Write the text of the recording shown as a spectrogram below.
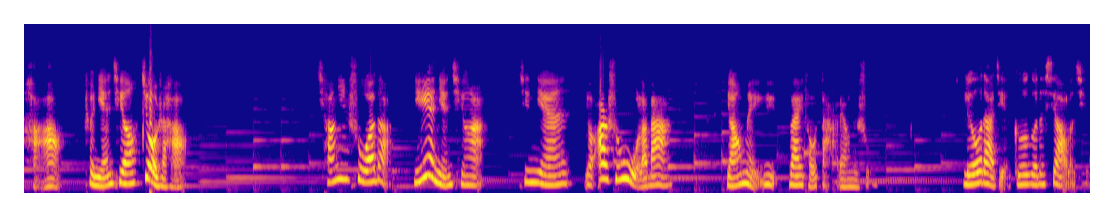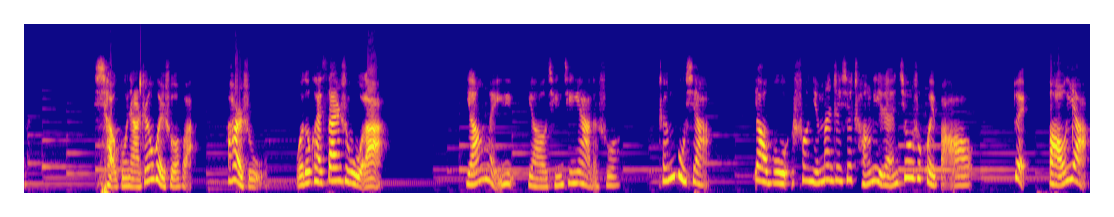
好，这年轻就是好。”瞧您说的，您也年轻啊，今年有二十五了吧？杨美玉歪头打量着说。刘大姐咯咯的笑了起来，小姑娘真会说话。二十五，我都快三十五了。杨美玉表情惊讶的说：“真不像，要不说您们这些城里人就是会保，对，保养，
